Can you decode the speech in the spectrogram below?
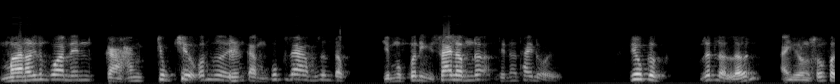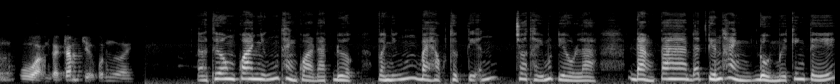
mà nó liên quan đến cả hàng chục triệu con người, đến cả một quốc gia, một dân tộc. Chỉ một quyết định sai lầm đó thì nó thay đổi tiêu cực rất là lớn, ảnh hưởng số phận của cả trăm triệu con người. Ờ, thưa ông, qua những thành quả đạt được và những bài học thực tiễn cho thấy một điều là Đảng ta đã tiến hành đổi mới kinh tế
